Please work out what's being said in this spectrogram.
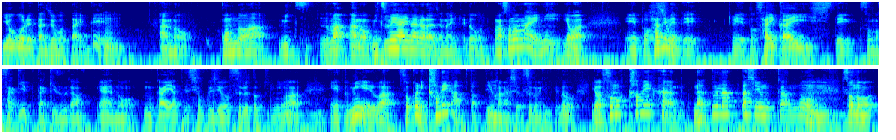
汚れた状態で、うん。うん。あの今度は見つ,、まあ、あの見つめ合いながらじゃないけど、まあ、その前に要は、えー、と初めて、えー、と再会してそのさっき言った傷があの向かい合って食事をするときには、えー、とミゲルはそこに壁があったっていう話をするんやけど、要はその壁がなくなった瞬間の、うん。その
